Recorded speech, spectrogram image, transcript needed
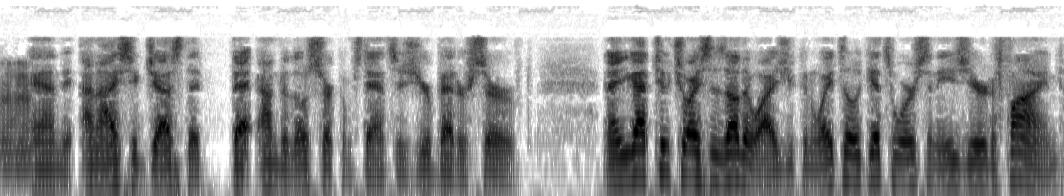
Mm-hmm. And and I suggest that, that under those circumstances you're better served. Now you got two choices otherwise. You can wait till it gets worse and easier to find.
